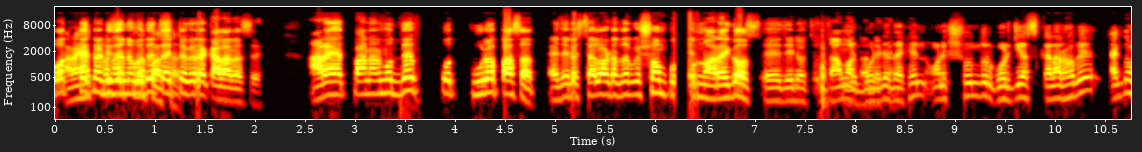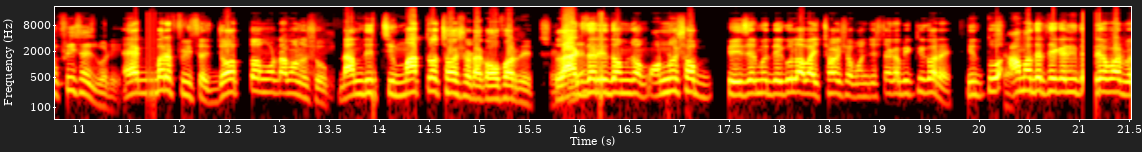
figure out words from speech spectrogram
প্রত্যেকটা ডিজাইনের মধ্যে পাঁচ করে কালার আছে। হাত পানার মধ্যে পুরো পাঁচাত এই যে সম্পূর্ণ আড়াই গজ এই হচ্ছে জামাটা বডিটা দেখেন। দেখেন অনেক সুন্দর গর্জিয়াস কালার হবে একদম ফ্রি সাইজ বডি একবারে ফ্রি সাইজ যত মোটা মানুষ হোক। দাম দিচ্ছি মাত্র ছয়শো টাকা অফার রেট লাক্সারি দমজম অন্য সব পেজের মধ্যে এগুলো ভাই ছয়শো পঞ্চাশ টাকা বিক্রি করে। কিন্তু আচ্ছা। আমাদের থেকে নিতে পারবে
